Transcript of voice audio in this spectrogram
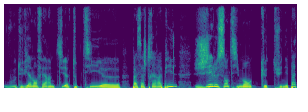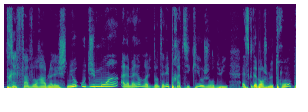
Vous, tu viens d'en faire un, petit, tout petit euh, passage très rapide. J'ai le sentiment que tu n'es pas très favorable à la chimio, ou du moins à la manière dont elle est pratiquée aujourd'hui. Est-ce que d'abord je me trompe?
